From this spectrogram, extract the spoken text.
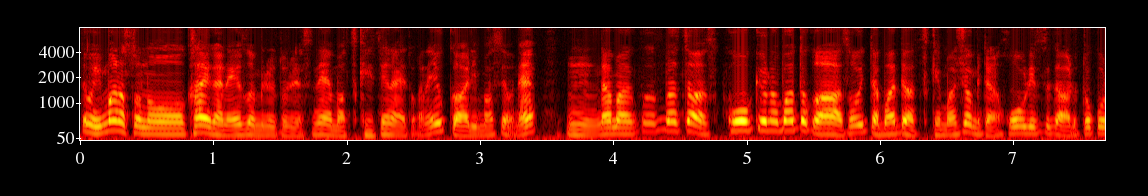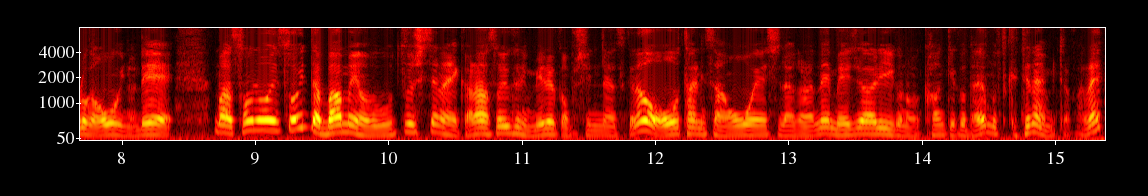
でも今のその海外の映像を見るとですね、まあつけてないとかね、よくありますよね。うん。だまあ、まあ、公共の場とかそういった場ではつけましょうみたいな法律があるところが多いので、まあその、そういった場面を映してないからそういう風に見えるかもしれないですけど、大谷さん応援しながらね、メジャーリーグの観客誰もつけてないみたいなね、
